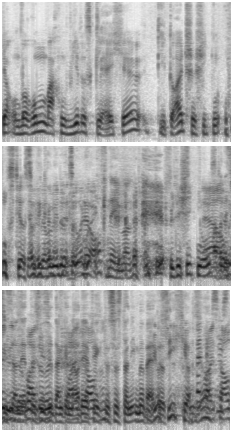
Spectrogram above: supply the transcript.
Ja, und warum machen wir das Gleiche? Die Deutschen schicken uns die Ja, Asylbewerber können wieder zurück. alle aufnehmen. Die schicken uns Ja, das, ist ja nicht, das ist ja dann genau der 2000 Effekt, dass es dann immer weiter... Ja, sicher. Aber das ist Teil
